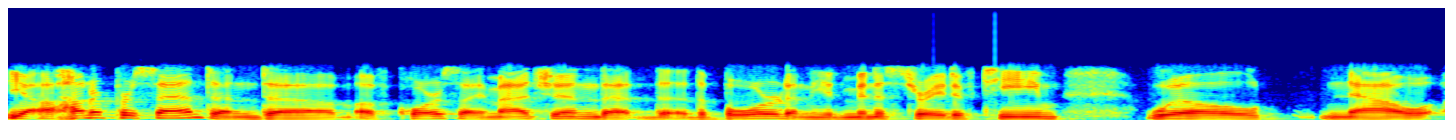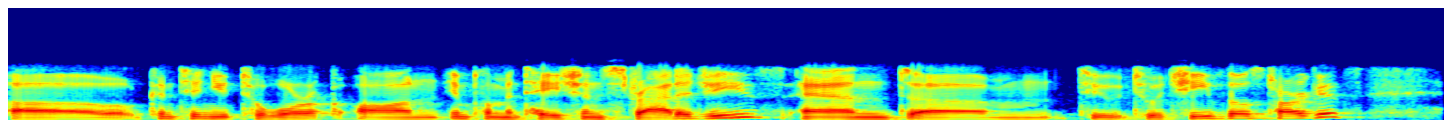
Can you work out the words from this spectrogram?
Yeah, 100%. And uh, of course, I imagine that the, the board and the administrative team will now uh, continue to work on implementation strategies and um, to, to achieve those targets.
